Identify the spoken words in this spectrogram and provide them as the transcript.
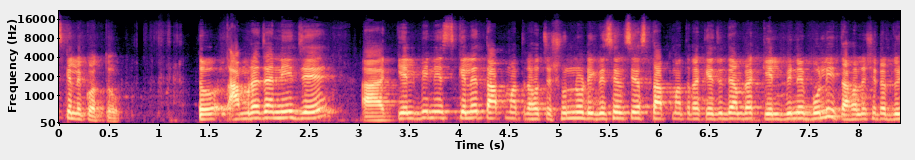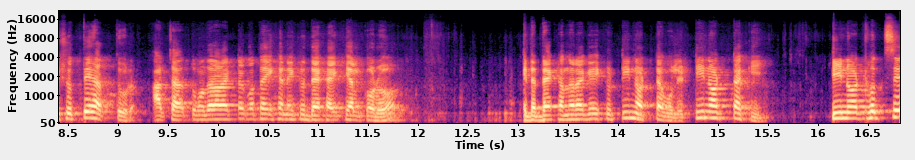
স্কেলে কত? তো আমরা জানি যে কেলভিন স্কেলে তাপমাত্রা হচ্ছে শূন্য ডিগ্রি সেলসিয়াস তাপমাত্রাকে যদি আমরা কেলভিনে বলি, তাহলে সেটা দুইশো তেহাত্তর। আচ্ছা তোমাদের আর একটা কথা এখানে একটু দেখায় খেয়াল করো। এটা দেখানোর আগে একটু টি নটটা বলি। টি নটটা কি? টি নট হচ্ছে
